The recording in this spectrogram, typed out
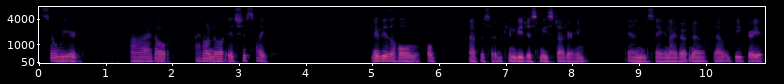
so weird. Uh, I don't, I don't know. It's just like, maybe the whole whole episode can be just me stuttering and saying I don't know. That would be great.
